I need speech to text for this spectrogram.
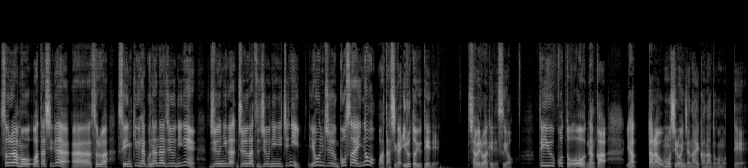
それはもう私がそれは1972年12月10月12日に45歳の私がいるという体で喋るわけですよ。っていうことをなんかやったら面白いんじゃないかなとか思って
